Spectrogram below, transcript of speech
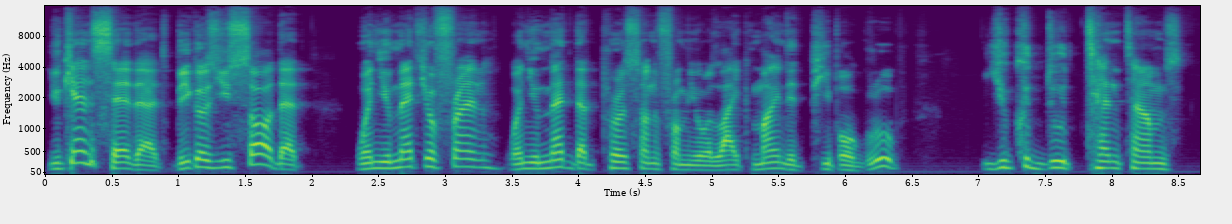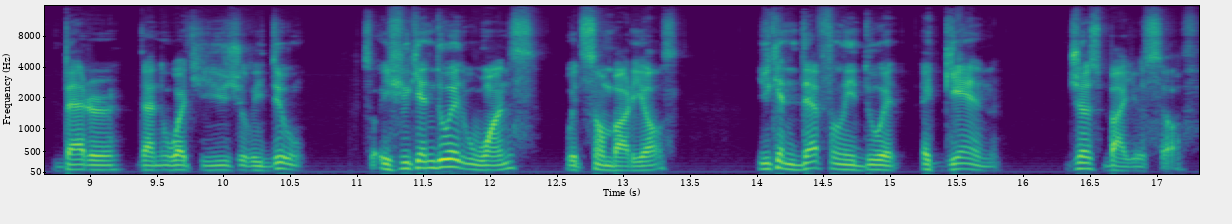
You can't say that because you saw that when you met your friend, when you met that person from your like-minded people group, you could do 10 times better than what you usually do. So if you can do it once with somebody else, you can definitely do it again just by yourself.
